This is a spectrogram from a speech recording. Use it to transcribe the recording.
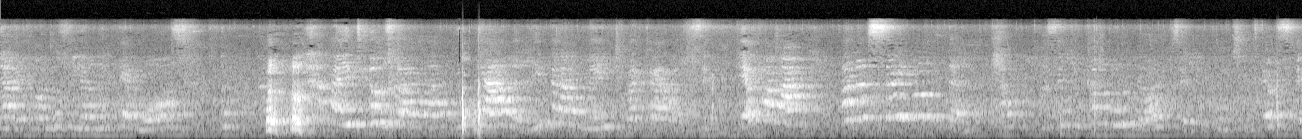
É teimoso, aí Deus vai lá, cala, literalmente vai calar. Você quer falar, mas não sai nada. Você fica mudo, olha pra você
